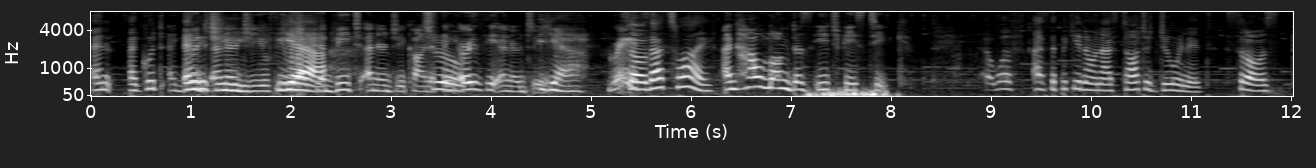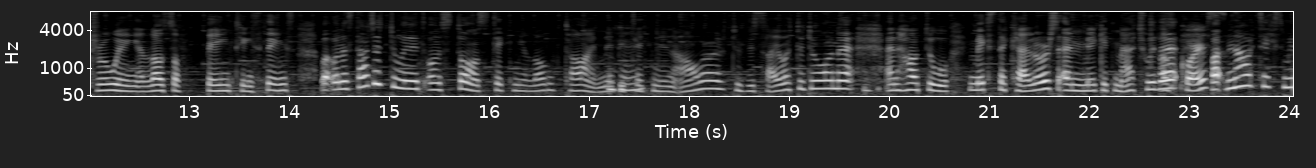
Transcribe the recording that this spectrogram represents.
an, a good A good energy. energy. You feel yeah. like a beach energy kind of thing, earthy energy. yeah. Great. So that's why. And how long does each piece take? Uh, Well, as the beginner, when I started doing it, still I was drawing and lots of painting things. But when I started doing it on stones, take me a long time. Maybe Mm-hmm. take me an hour to decide what to do on it and how to mix the colors and make it match with Of it. course. But now it takes me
